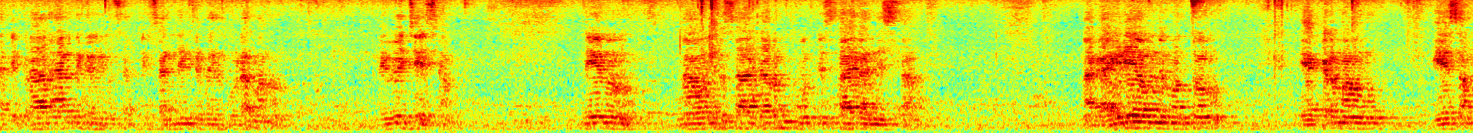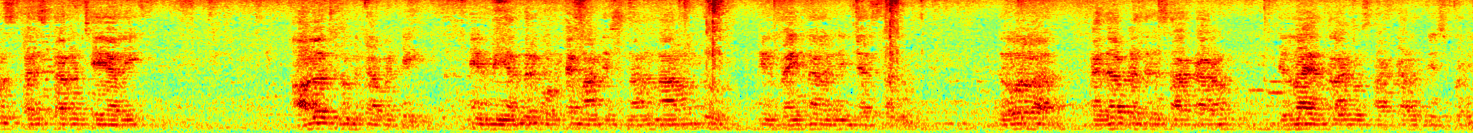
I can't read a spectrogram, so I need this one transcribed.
అతి ప్రాధాన్యత కలిగిన సబ్జెక్ట్స్ అన్నింటి మీద కూడా మనం రివ్యూ చేశాం నేను నా వంతు సహకారం పూర్తి స్థాయిలో అందిస్తాను నాకు ఐడియా ఉంది మొత్తం ఎక్కడ మనం ఏ సమస్య పరిష్కారం చేయాలి ఆలోచన ఉంది కాబట్టి నేను మీ అందరికి ఒకటే మాట ఇస్తున్నాను నా వంతు నేను ప్రయత్నాలన్నీ చేస్తాను గౌరవ ప్రజాప్రతినిధి సహకారం జిల్లా యంత్రాంగం సహకారం తీసుకొని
